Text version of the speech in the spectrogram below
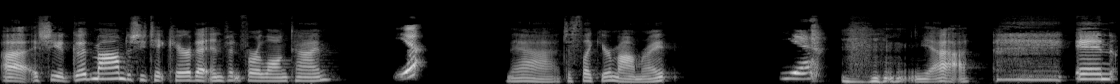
uh, is she a good mom? Does she take care of that infant for a long time? Yep. Yeah. Just like your mom, right? Yeah. yeah. And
